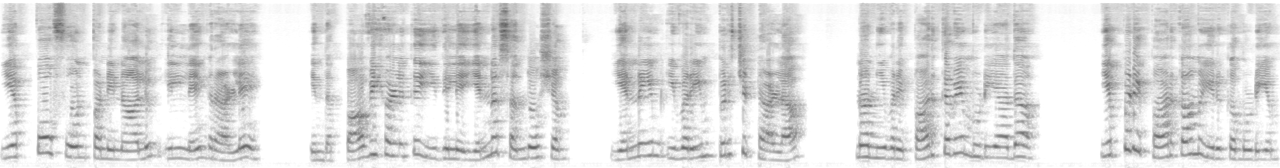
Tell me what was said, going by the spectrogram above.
எப்போ போன் பண்ணினாலும் இல்லைங்கிறாளே. இந்த பாவிகளுக்கு இதிலே என்ன சந்தோஷம்? என்னையும் இவரையும் பிரிச்சுட்டாளா? நான் இவரை பார்க்கவே முடியாதா? எப்படி பார்க்காம இருக்க முடியும்?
